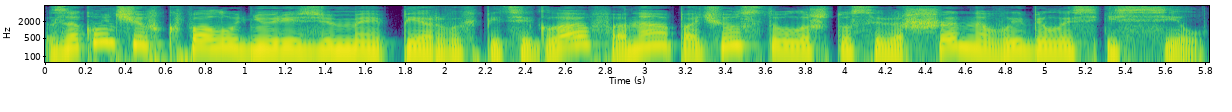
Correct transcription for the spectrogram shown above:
Закончив к полудню резюме первых пяти глав, она почувствовала, что совершенно выбилась из сил.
